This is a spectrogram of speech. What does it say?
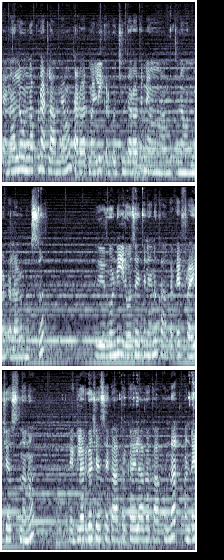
తెనాల్లో ఉన్నప్పుడు అట్లా అమ్మాము. తర్వాత మళ్ళీ ఇక్కడికి వచ్చిన తర్వాత మేము అమ్ముతున్నాం అనమాట అలాగా బుక్స్. ఇదిగోండి ఈరోజు అయితే నేను కాకరకాయ ఫ్రై చేస్తున్నాను. రెగ్యులర్గా చేసే కాకరకాయ లాగా కాకుండా అంటే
